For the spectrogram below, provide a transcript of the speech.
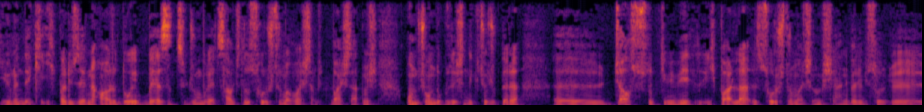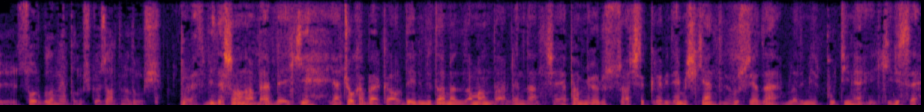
yönündeki ihbar üzerine Ağrı Doğu Beyazıt Cumhuriyet Savcılığı soruşturma başlamış, başlatmış. 13-19 yaşındaki çocuklara e, casusluk gibi bir ihbarla soruşturma açılmış. Yani böyle bir sor, e, sorgulama yapılmış, gözaltına alınmış. Evet bir de son haber belki. Yani çok haber kaldı elimizde ama zaman darlığından şey yapamıyoruz. Açlık grevi demişken Rusya'da Vladimir Putin'e kilise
